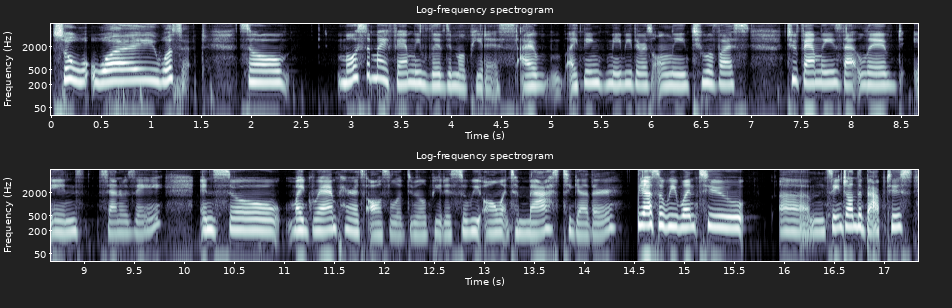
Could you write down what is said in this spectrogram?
So why was it? So most of my family lived in Milpitas. I I think maybe there was only two of us, two families that lived in San Jose, and so my grandparents also lived in Milpitas. So we all went to mass together. Yeah, so we went to um, St. John the Baptist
